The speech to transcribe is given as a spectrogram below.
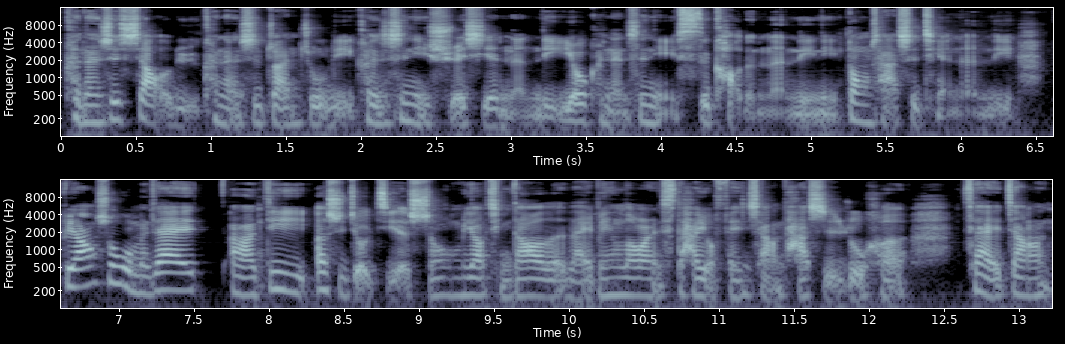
可能是效率，可能是专注力，可能是你学习的能力，有可能是你思考的能力，你洞察事情的能力。比方说，我们在啊第二十九集的时候，我们邀请到了来宾 Lawrence，他有分享他是如何在这样。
